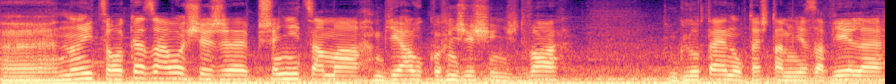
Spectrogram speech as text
E, No i co? Okazało się, że pszenica ma białko 10,2, glutenu też tam nie za wiele.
